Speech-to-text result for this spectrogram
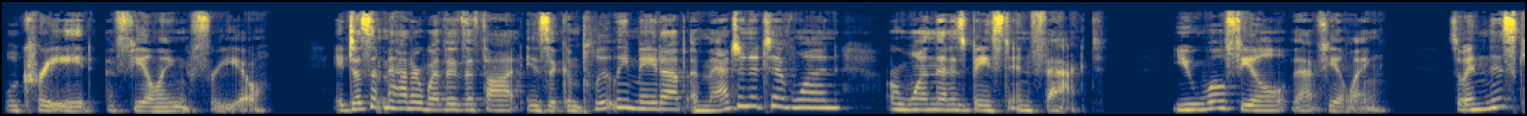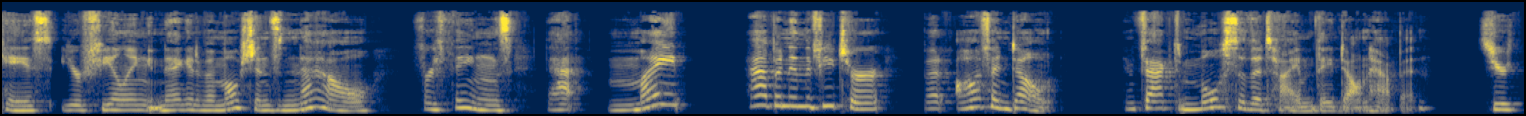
will create a feeling for you. It doesn't matter whether the thought is a completely made up imaginative one or one that is based in fact. You will feel that feeling. So in this case, you're feeling negative emotions now for things that might happen in the future, but often don't. In fact, most of the time they don't happen. So you're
